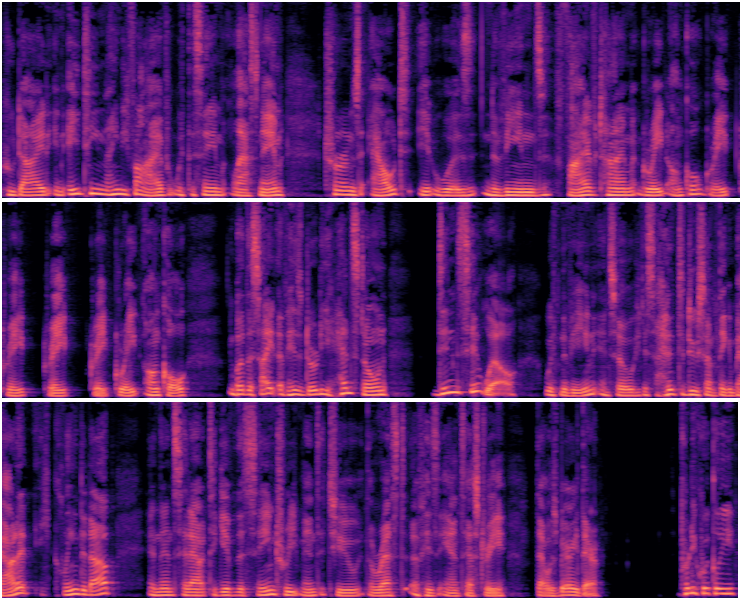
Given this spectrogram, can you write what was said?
who died in 1895 with the same last name. Turns out it was Naveen's five time great uncle, great, great, great, great, great uncle. But the sight of his dirty headstone didn't sit well with Naveen. And so he decided to do something about it. He cleaned it up and then set out to give the same treatment to the rest of his ancestry that was buried there. Pretty quickly,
